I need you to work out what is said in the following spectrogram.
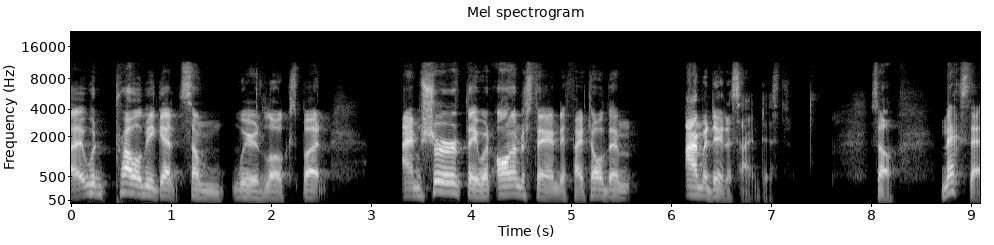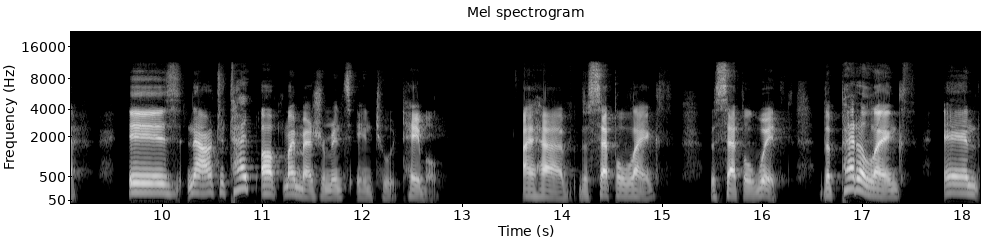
I would probably get some weird looks, but I'm sure they would all understand if I told them I'm a data scientist. So next step is now to type up my measurements into a table. I have the sepal length, the sepal width, the petal length, and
